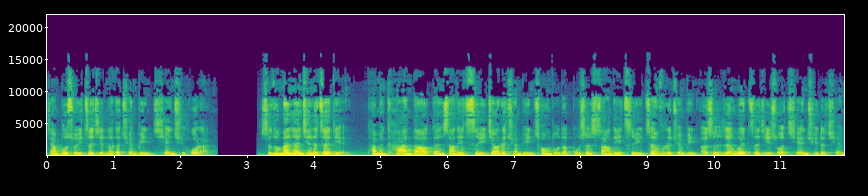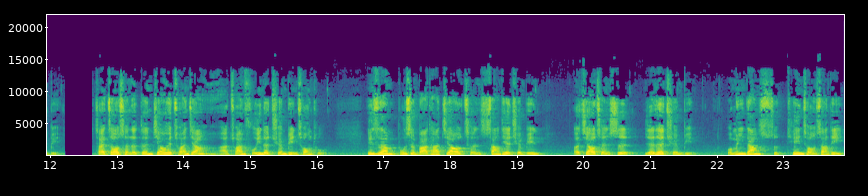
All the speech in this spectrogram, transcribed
将不属于自己的那个权柄钱取过来。使徒们认清了这点。他们看到跟上帝赐予教育的权柄冲突的，不是上帝赐予政府的权柄，而是人为自己所钱取的权柄，才造成了跟教会传讲啊传福音的权柄冲突。因此，他们不是把它叫成上帝的权柄，而叫成是人的权柄。我们应当是听从上帝，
